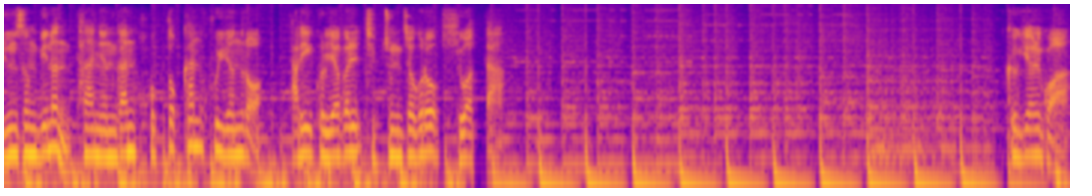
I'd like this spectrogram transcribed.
윤성빈은 타년간 혹독한 훈련으로 다리 근력을 집중적으로 키웠다. 그 결과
